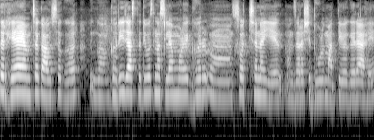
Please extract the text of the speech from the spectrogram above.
तर हे आहे आमचं गावचं घर. घरी जास्त दिवस नसल्यामुळे घर स्वच्छ नाही आहे जराशी धूळ माती वगैरे आहे.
